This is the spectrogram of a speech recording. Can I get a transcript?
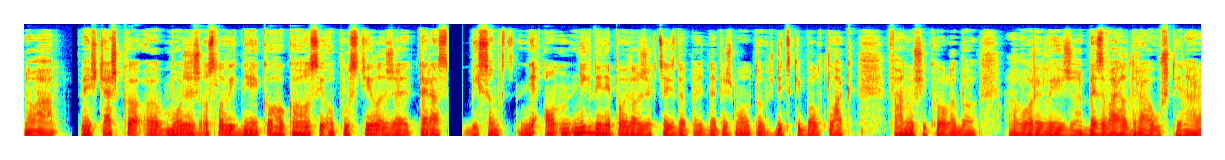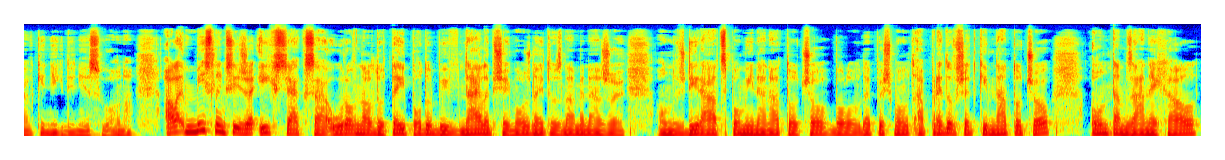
No a Vieš, ťažko e, môžeš osloviť niekoho, koho si opustil, že teraz by som... On nikdy nepovedal, že chce ísť do Depeche Mode, to vždycky bol tlak fanúšikov, lebo hovorili, že bez Wildera už tie náravky nikdy nie sú ono. Ale myslím si, že ich vzťah sa urovnal do tej podoby v najlepšej možnej, to znamená, že on vždy rád spomína na to, čo bolo v Depeche Mode a predovšetkým na to, čo on tam zanechal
